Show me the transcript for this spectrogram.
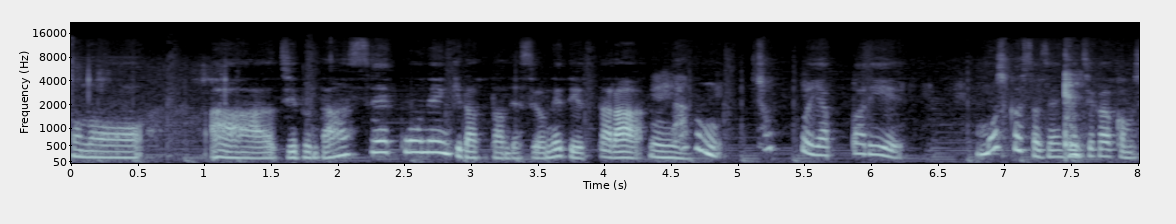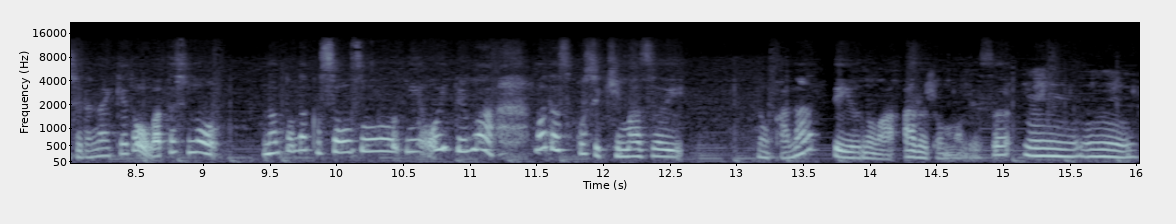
この、ああ、自分男性更年期だったんですよねって言ったら、うん多分ちょっとやっぱり、もしかしたら全然違うかもしれないけど、私のなんとなく想像においては、まだ少し気まずいのかなっていうのはあると思うんです。うんうん。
